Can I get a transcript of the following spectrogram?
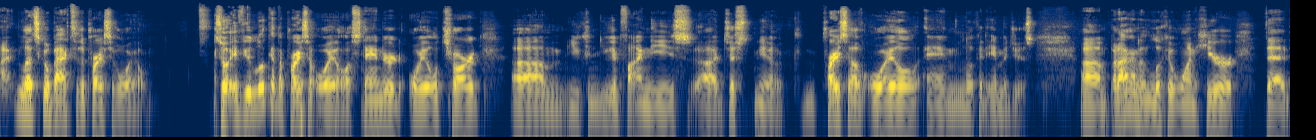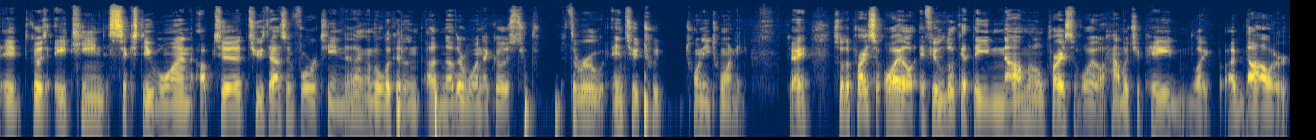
I, let's go back to the price of oil. So if you look at the price of oil, a standard oil chart, um, you can you can find these uh, just you know price of oil and look at images. Um, but I'm going to look at one here that it goes 1861 up to 2014, and I'm going to look at an, another one that goes through into 2020. Okay, so the price of oil, if you look at the nominal price of oil, how much you paid like a dollar,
